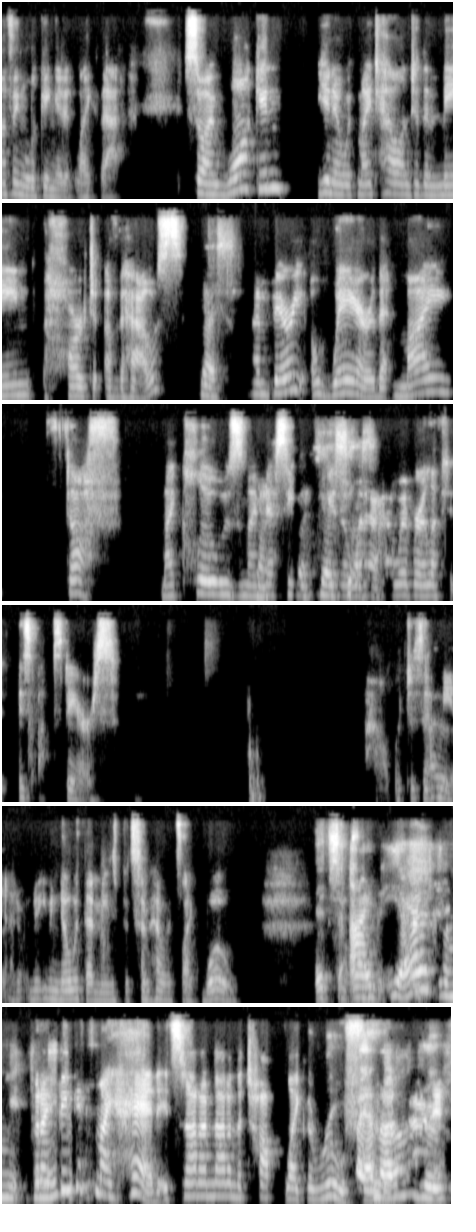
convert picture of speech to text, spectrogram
loving looking at it like that. So I walk in, you know, with my towel into the main heart of the house. yes I'm very aware that my stuff, my clothes, my Yes, messy, yes, yes, you know, whatever, however I left it is upstairs. Wow, what does that mean? I don't even know what that means, but somehow it's like, whoa. It's I yeah for me. For but me, I think it's my head. It's not. I'm not on the top like the roof. I'm not on the roof.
